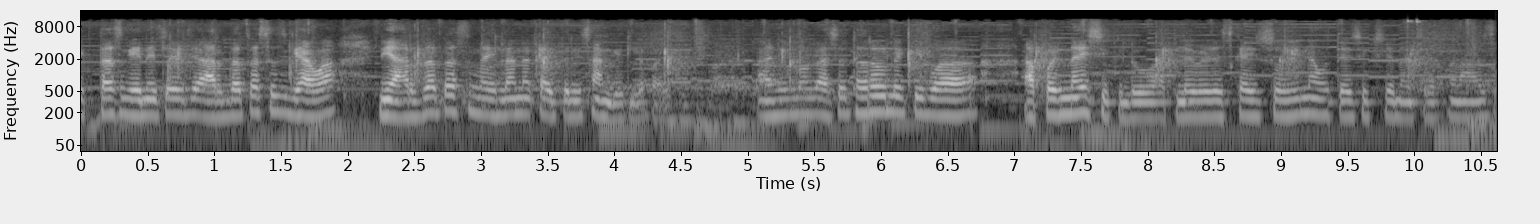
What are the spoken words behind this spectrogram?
एक तास घेण्याच्या ऐवजी अर्धा तासच घ्यावा. आणि अर्धा तास महिलांना काहीतरी सांगितलं पाहिजे. आणि मग असं ठरवलं की बा आपण नाही शिकलो. आपल्या वेळेस काही सोयी नव्हत्या शिक्षणाच्या पण आज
